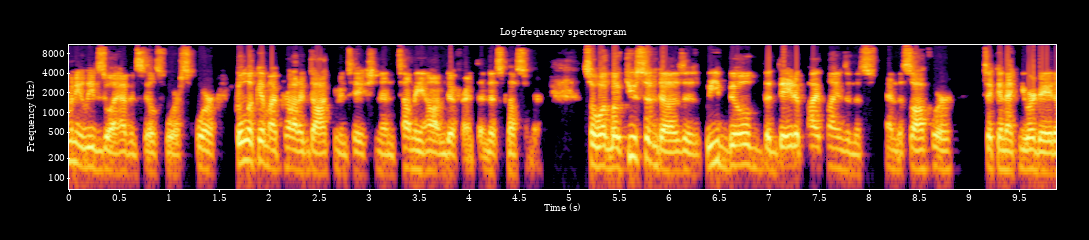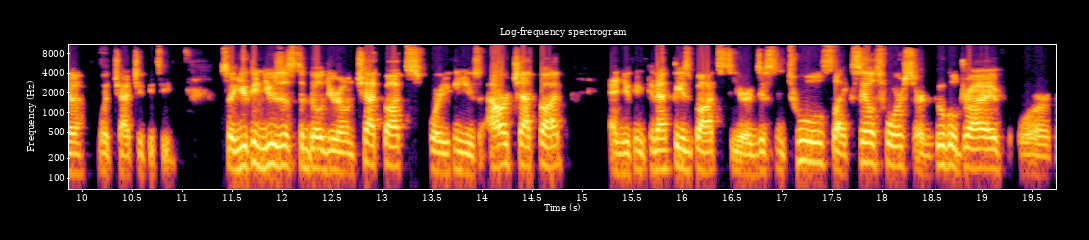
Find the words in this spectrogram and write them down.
many leads do I have in Salesforce, or go look at my product documentation and tell me how I'm different than this customer. So, what Locusive does is we build the data pipelines and the and the software to connect your data with ChatGPT. So you can use this to build your own chatbots, or you can use our chatbot, and you can connect these bots to your existing tools like Salesforce or Google Drive or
